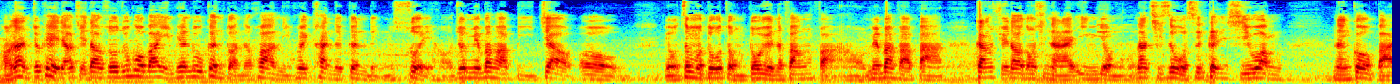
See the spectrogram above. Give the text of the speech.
好，那你就可以了解到说，如果把影片录更短的话，你会看得更零碎哈，就没有办法比较哦，有这么多种多元的方法哦，没有办法把刚学到的东西拿来应用。那其实我是更希望能够把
